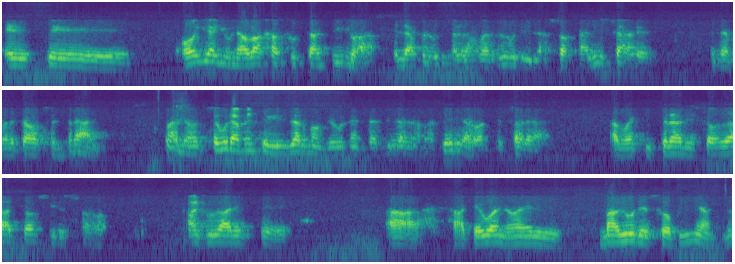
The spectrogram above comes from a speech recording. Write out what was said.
este, hoy hay una baja sustantiva en la fruta, las verduras y las hortalizas en el mercado central. Bueno, seguramente Guillermo, que una entendida en la materia, va a empezar a, a registrar esos datos y eso va a ayudar este, a, a que, bueno, él madure su opinión. ¿no?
